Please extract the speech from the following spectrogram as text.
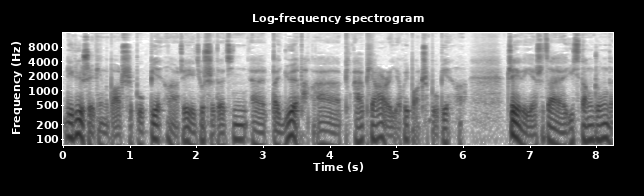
利率水平呢保持不变啊，这也就使得今呃本月吧啊 LPR 也会保持不变啊，这个也是在预期当中的，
